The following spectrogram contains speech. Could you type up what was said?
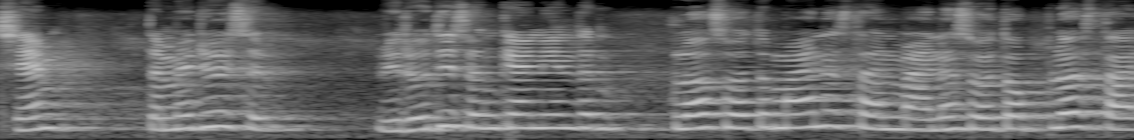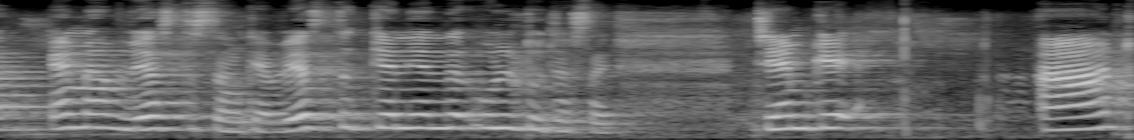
જેમ, તમે જોઈશે. વિરોધી સંખ્યાની અંદર પ્લસ હોય તો માઇનસ થાય માઇનસ હોય તો પ્લસ થાય. એમ આ વ્યસ્ત સંખ્યા. વ્યસ્ત સંખ્યાની અંદર ઉલટું થશે જેમ કે આઠ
